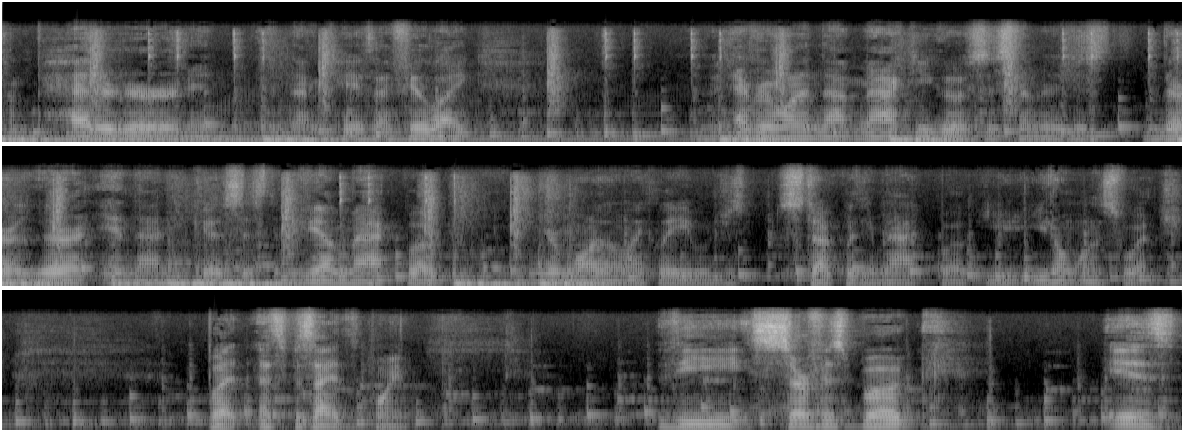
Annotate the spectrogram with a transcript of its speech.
competitor in, in that case. I feel like everyone in that Mac ecosystem is just they're they're in that ecosystem. If you have a MacBook, you're more than likely just stuck with your MacBook. You you don't want to switch. But that's besides the point. The Surface Book is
